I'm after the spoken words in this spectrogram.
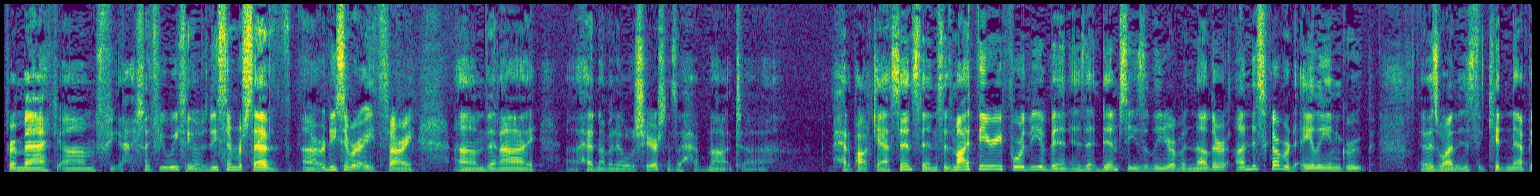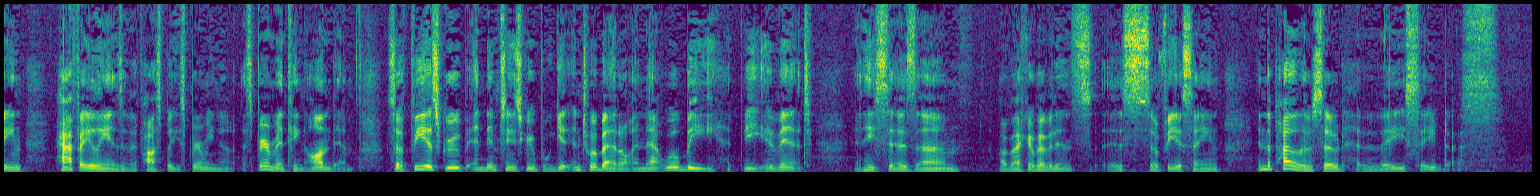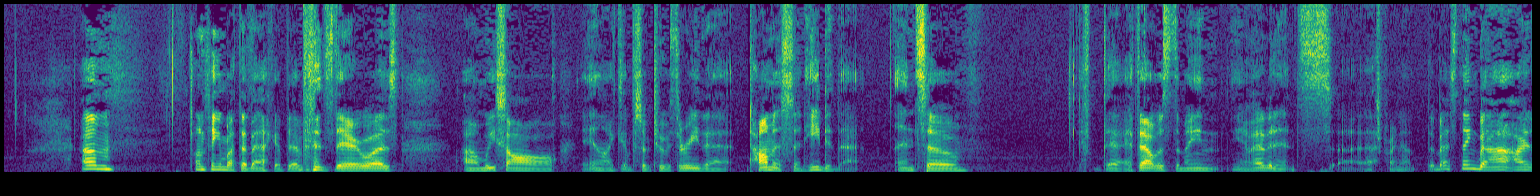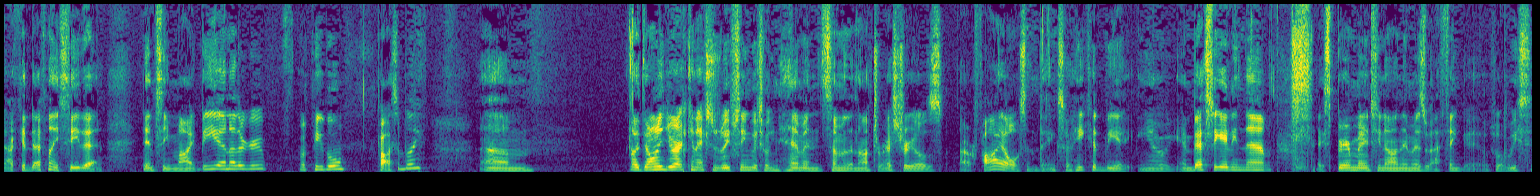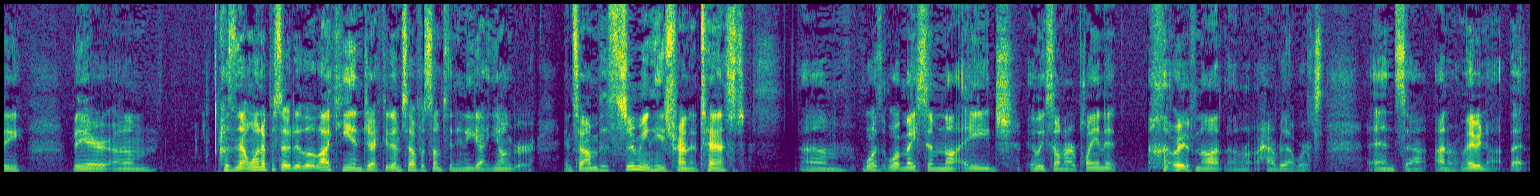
from back, um, few, actually a few weeks ago, December 7th, uh, or December 8th, sorry, um, that I uh, had not been able to share since I have not uh, had a podcast since then. It says, My theory for the event is that Dempsey is the leader of another undiscovered alien group. That is why there's the kidnapping half aliens and possibly experimenting, experimenting on them. Sophia's group and Dempsey's group will get into a battle, and that will be the event. And he says, um, my backup evidence is Sophia saying in the pilot episode, they saved us. Um, one thing about the backup evidence there was um, we saw in like episode two or three that Thomas said he did that, and so if that, if that was the main you know evidence, uh, that's probably not the best thing. But I, I, I could definitely see that Dempsey might be another group of people, possibly. Um, like the only direct connections we've seen between him and some of the non-terrestrials are files and things. So he could be, you know, investigating them, experimenting on them. Is I think is what we see there. because um, in that one episode, it looked like he injected himself with something and he got younger. And so I'm assuming he's trying to test um, what what makes him not age, at least on our planet, or if not, I don't know, however that works. And so I don't know, maybe not, but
